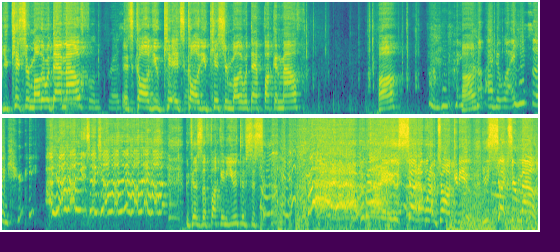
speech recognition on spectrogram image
You kiss your mother with that mouth? It's called you. Ki it's called you kiss your mother with that fucking mouth? Huh? Oh my Huh? god, why are you so angry? because the fucking youth of society. you shut up when I'm talking to you. You shut your mouth.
